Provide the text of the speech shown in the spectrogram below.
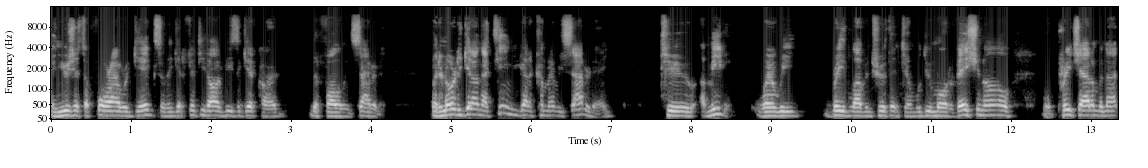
and usually it's a four hour gig, so they get a fifty dollar Visa gift card the following Saturday. But in order to get on that team, you got to come every Saturday to a meeting where we breathe love and truth into them. We'll do motivational, we'll preach at them, but not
